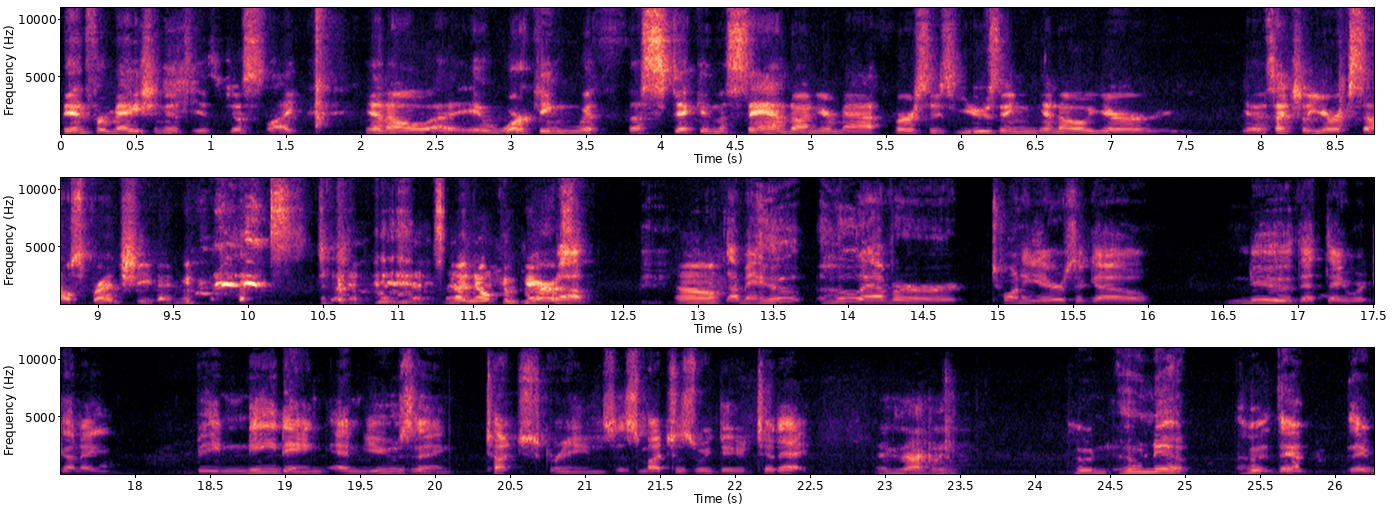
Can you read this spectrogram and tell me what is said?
the information is is just like you know uh, working with a stick in the sand on your math versus using you know your you know, essentially your Excel spreadsheet. I mean, it's, it's no comparison. Well, I mean, who whoever 20 years ago knew that they were going to be needing and using touch screens as much as we do today. Exactly. Who who knew? Who they yeah. they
